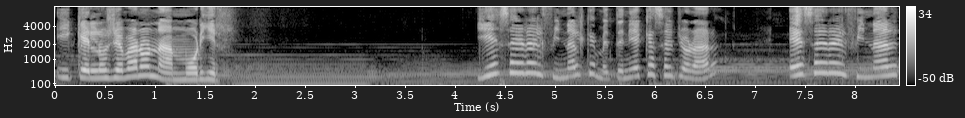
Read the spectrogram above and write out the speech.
y que los llevaron a morir. Y ese era el final que me tenía que hacer llorar. Ese era el final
